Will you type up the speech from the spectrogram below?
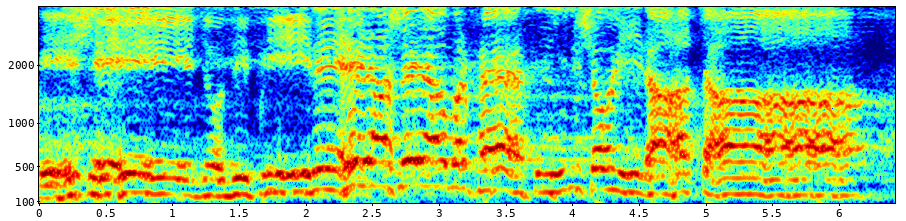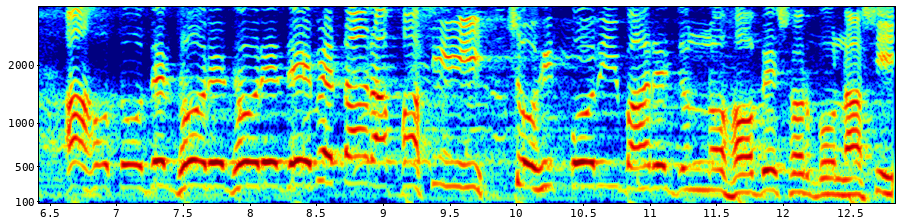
দেশে যদি ফিরে আসে আবার ফ্যাসি সৈরাচার আহতদের ধরে ধরে দেবে তারা ফাঁসি। শহীদ পরিবারের জন্য হবে সর্বনাশী।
